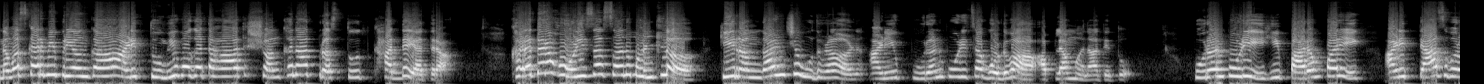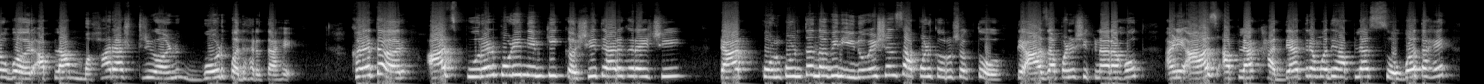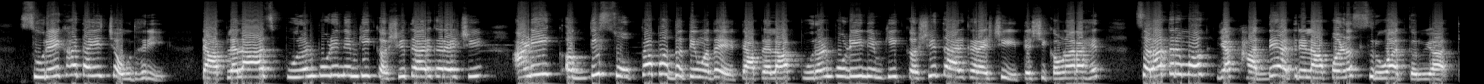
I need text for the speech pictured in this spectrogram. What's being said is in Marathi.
नमस्कार मी प्रियंका आणि तुम्ही बघत आहात शंखनाथ प्रस्तुत खाद्ययात्रा. खर तर होळीचा सण म्हटलं की रंगांची उधळण आणि पुरणपोळीचा गोडवा आपल्या मनात येतो. पुरणपोळी ही पारंपरिक आणि त्याचबरोबर आपला महाराष्ट्रीयन गोड पदार्थ आहे. खर तर आज पुरणपोळी नेमकी कशी तयार करायची? त्यात कोणकोणतं नवीन इनोव्हेशन्स आपण करू शकतो ते आज आपण शिकणार आहोत. आणि आज आपल्या खाद्ययात्रेमध्ये आपल्यासोबत आहेत सुरेखाताई चौधरी. त्या आपल्याला आज पुरणपोळी नेमकी कशी तयार करायची आणि अगदी सोप्या पद्धतीमध्ये त्या आपल्याला पुरणपोळी नेमकी कशी तयार करायची ते शिकवणार आहेत. चला तर मग या खाद्य यात्रेला आपण सुरुवात करूयात.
